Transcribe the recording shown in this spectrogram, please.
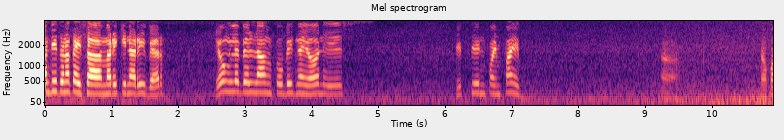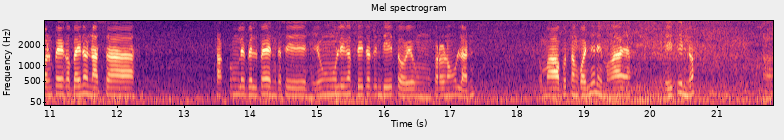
Nandito na tayo sa Marikina River. Yung level ng tubig ngayon is 15.5. Ah. So kung pa yung kabay no, nasa saktong level pa yan kasi yung huling update natin dito, yung karoon ng ulan, umaabot ng kanya eh, mga 18 no? Ah.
